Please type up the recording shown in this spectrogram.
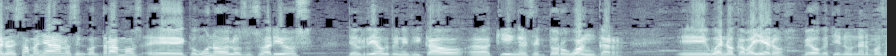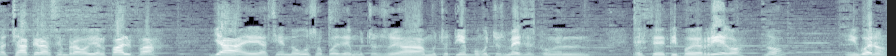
Bueno, esta mañana nos encontramos eh, con uno de los usuarios del riego tecnificado aquí en el sector Huáncar. Eh, bueno, caballero, veo que tiene una hermosa chacra sembrado de alfalfa, ya eh, haciendo uso pues de muchos, ya mucho tiempo, muchos meses con el, este tipo de riego, ¿no? Y bueno,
